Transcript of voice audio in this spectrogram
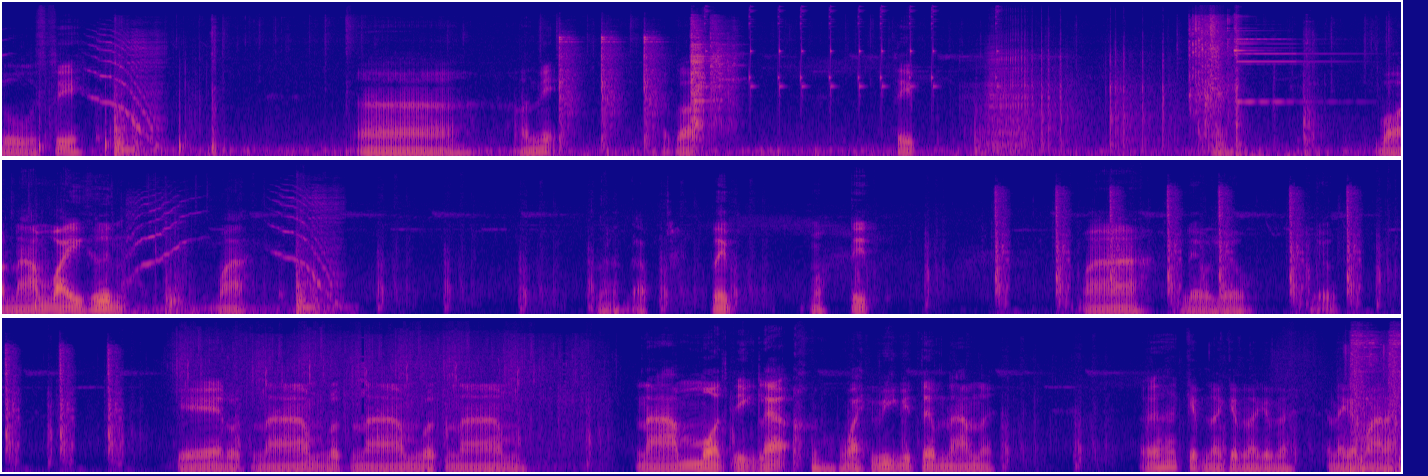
ดูสิอ่าเอานี้ แล้วก็ สิบบ่อน้ำไวขึ้น มาระดับสิบมาติด มาเร็วเร็วเร็วโอเครดน้ำรดน้ำรดน้ำน้ำหมดอีกแล้ว ไววิ่งไปเติมน้ำหน่อย เออเก็บหน่อยเก็บหน่อยเก็บหน่อยอันไหนก็มาแล้ว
